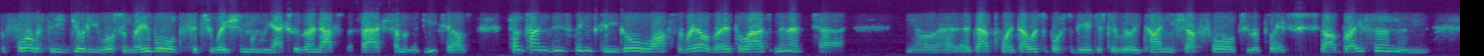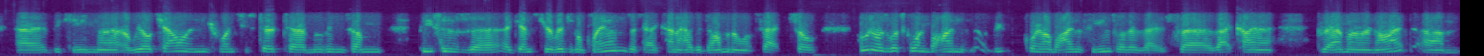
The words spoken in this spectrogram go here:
before with the Jody Wilson-Raybould situation when we actually learned after the fact some of the details. Sometimes these things can go off the rails right at the last minute. Uh, you know, at, at that point, that was supposed to be just a really tiny shuffle to replace Scott Brison, and uh, it became uh, a real challenge once you start uh, moving some pieces uh, against your original plans. It kind of has a domino effect. So, who knows what's going behind going on behind the scenes, whether there's uh, that kind of drama or not. Um,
